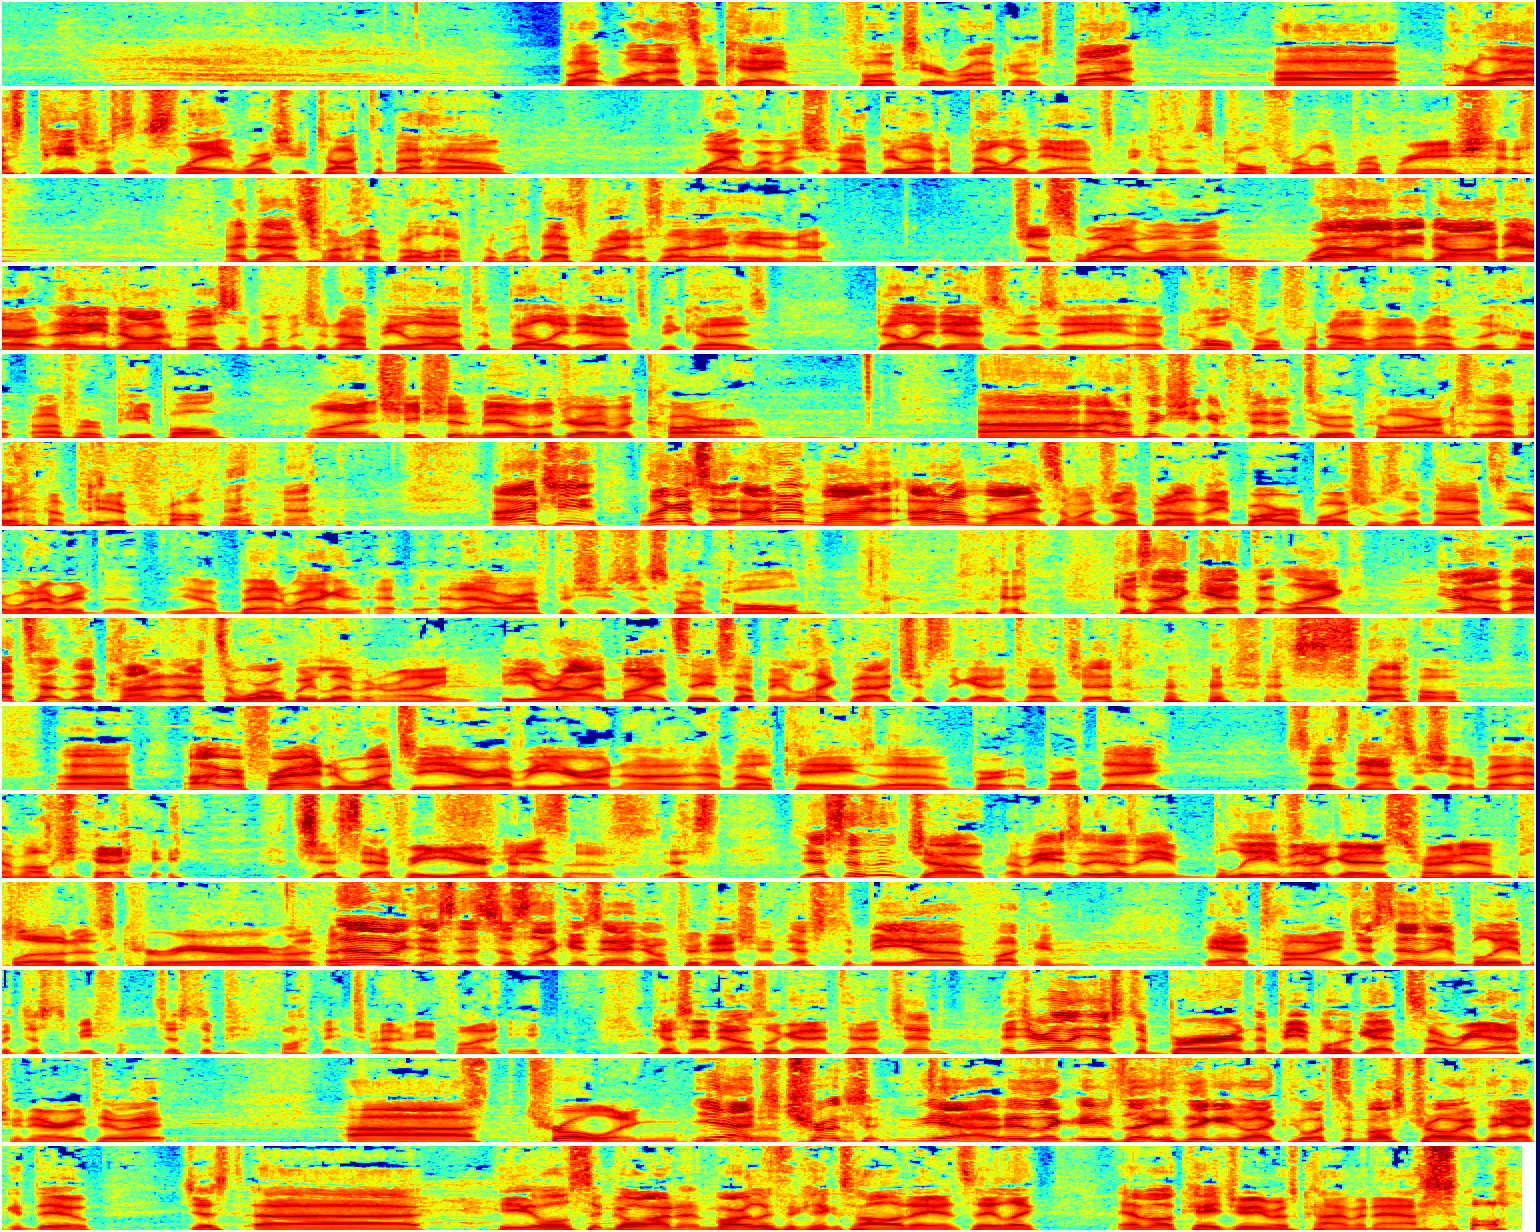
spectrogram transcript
But well, that's okay, folks here at Rocco's. But uh, her last piece was in Slate, where she talked about how white women should not be allowed to belly dance because it's cultural appropriation. and that's when I fell off the way. That's when I decided I hated her. Just white women? Well, any non any non Muslim women should not be allowed to belly dance because belly dancing is a, a cultural phenomenon of the her, of her people. Well, then she shouldn't be able to drive a car. Uh, I don't think she can fit into a car, so that may not be a problem. I actually, like I said, I didn't mind. I don't mind someone jumping on the Barbara Bush was a Nazi or whatever, you know, bandwagon an hour after she's just gone cold. Because I get that, like, you know, that's the kind of that's the world we live in, right? You and I might say something like that just to get attention. so, uh, I have a friend who once a year, every year on uh, MLK's uh, bir- birthday, says nasty shit about MLK. just every year, Jesus. just just as a joke. I mean, he doesn't even believe Is it. that guy just trying to implode his career? Or- No, he just it's just like his annual tradition, just to be uh, fucking anti. He just doesn't even believe it, just to be just to be funny, try to be funny because he knows he'll get attention. It's really just to burn the people who get so reactionary to it. Uh, trolling. yeah, it's tr- yeah. It's like he's like thinking like, what's the most trolling thing I can do? Just uh, he will go on Martin Luther King's holiday and say like MLK Jr. was kind of an asshole,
